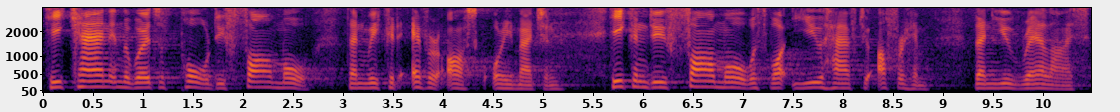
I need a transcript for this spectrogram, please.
He can, in the words of Paul, do far more than we could ever ask or imagine. He can do far more with what you have to offer him than you realize,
